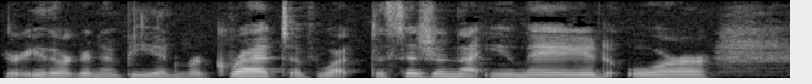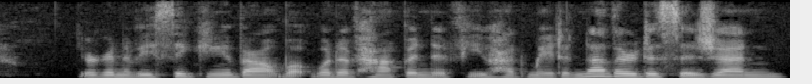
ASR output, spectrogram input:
You're either going to be in regret of what decision that you made, or you're going to be thinking about what would have happened if you had made another decision.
